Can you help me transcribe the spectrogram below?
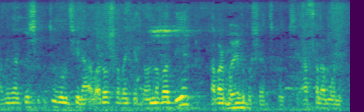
আমি আর বেশি কিছু বলছি না আবারও সবাইকে ধন্যবাদ দিয়ে আবার বক্তব্য শেষ করছি। আসসালামু আলাইকুম।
